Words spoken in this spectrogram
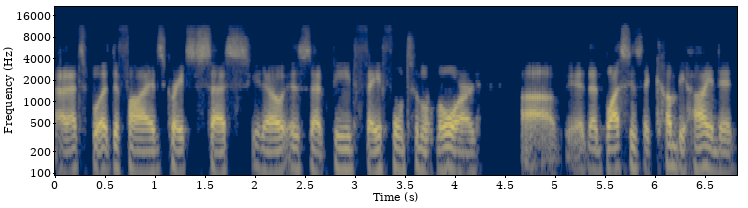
uh, that's what defines great success, you know, is that being faithful to the Lord uh, the blessings that come behind it.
